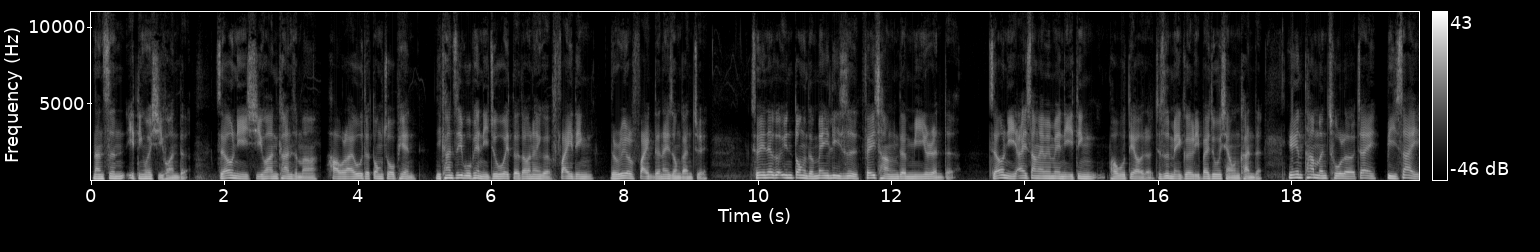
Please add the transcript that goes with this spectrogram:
男生一定会喜欢的。只要你喜欢看什么好莱坞的动作片，你看这一部片，你就会得到那个 fighting the real fight 的那种感觉。所以那个运动的魅力是非常的迷人的。只要你爱上 MMA，你一定跑不掉的。就是每个礼拜就会想看的，因为他们除了在比赛。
